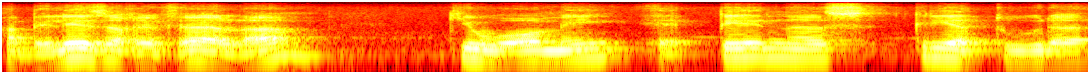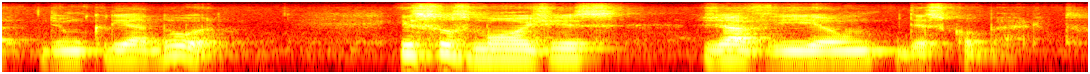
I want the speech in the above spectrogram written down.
A beleza revela que o homem é apenas criatura de um Criador. Isso os monges já haviam descoberto.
